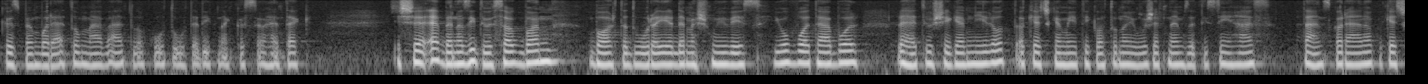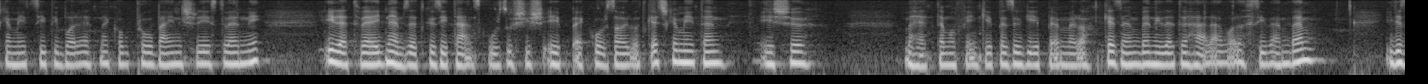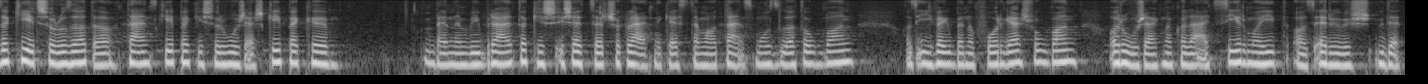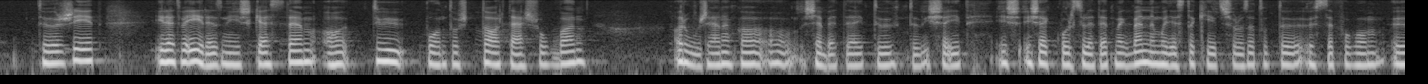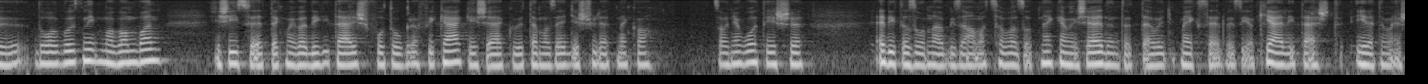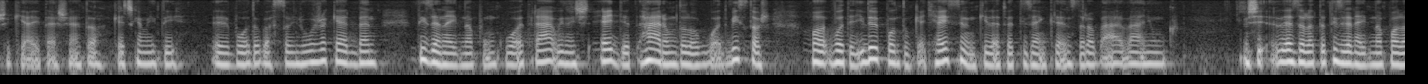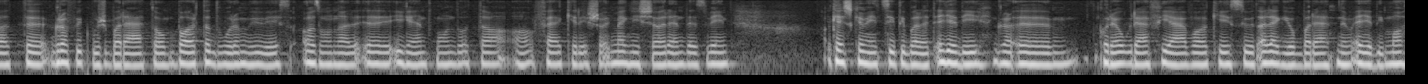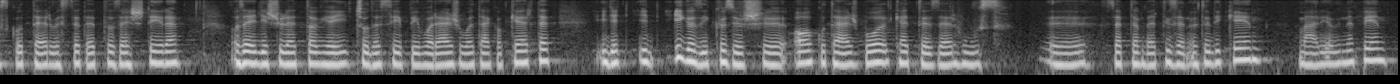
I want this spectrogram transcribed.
közben barátommá vált lakó Tóth Editnek köszönhetek. És ebben az időszakban Barta Dóra érdemes művész jobb voltából lehetőségem nyílott a Kecskeméti Katona József Nemzeti Színház tánckarának, a Kecskemét City Ballettnek a próbáin is részt venni, illetve egy nemzetközi tánckurzus is épp ekkor zajlott Kecskeméten, és mehettem a fényképezőgépemmel a kezemben, illetve hálával a szívemben. Így ez a két sorozat, a táncképek és a rózsás képek bennem vibráltak, és, és egyszer csak látni kezdtem a tánc mozdulatokban, az években, a forgásokban, a rózsáknak a lágy szírmait, az erős üdet törzsét, illetve érezni is kezdtem a tűpontos tartásokban a rózsának a, a sebetejtő töviseit. És, és ekkor született meg bennem, hogy ezt a két sorozatot össze fogom dolgozni magamban, és így születtek meg a digitális fotografikák, és elküldtem az Egyesületnek a, az anyagot, és Edith azonnal bizalmat szavazott nekem, és eldöntötte, hogy megszervezi a kiállítást, életem első kiállítását a Kecskeméti Boldogasszony rózsakertben. 11 napunk volt rá, ugyanis egyet, három dolog volt biztos, volt egy időpontunk, egy helyszínünk, illetve 19 darab állványunk. És ez alatt a 11 nap alatt grafikus barátom, Barta Dóra művész azonnal igent mondott a, a felkérésre, hogy megnyissa a rendezvényt. A Keskemét City Ballet egyedi koreográfiával készült, a legjobb barátnőm egyedi maszkot terveztetett az estére az Egyesület tagjai csodaszépé varázsolták a kertet, így egy, egy igazi közös alkotásból 2020. szeptember 15-én, Mária ünnepén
